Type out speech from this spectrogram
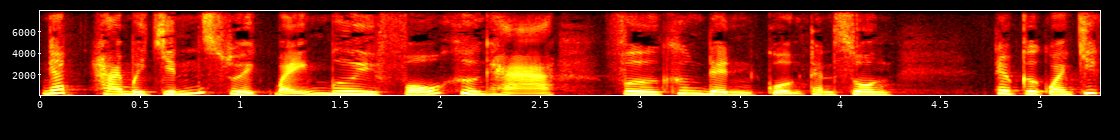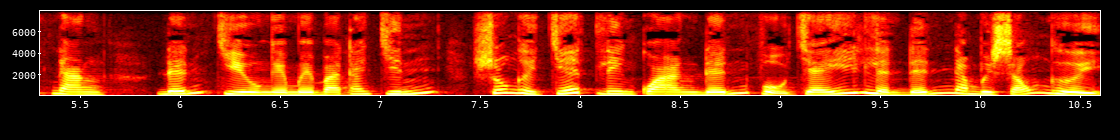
ngách 29 xuyệt 70 phố Khương Hạ, phường Khương Đình, quận Thanh Xuân. Theo cơ quan chức năng, đến chiều ngày 13 tháng 9, số người chết liên quan đến vụ cháy lên đến 56 người.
